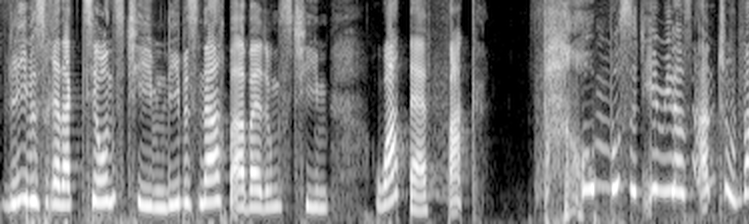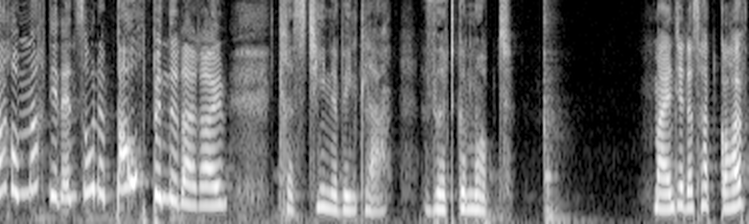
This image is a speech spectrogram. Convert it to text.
liebes Redaktionsteam, liebes Nachbearbeitungsteam, what the fuck? Warum musstet ihr mir das antun? Warum macht ihr denn so eine Bauchbinde da rein? Christine Winkler wird gemobbt. Meint ihr, das hat geholfen?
